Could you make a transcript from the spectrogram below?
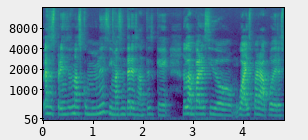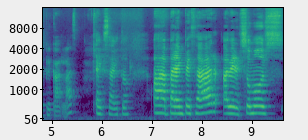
las experiencias más comunes y más interesantes que nos han parecido guays para poder explicarlas. Exacto. Ah, para empezar, a ver, somos,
